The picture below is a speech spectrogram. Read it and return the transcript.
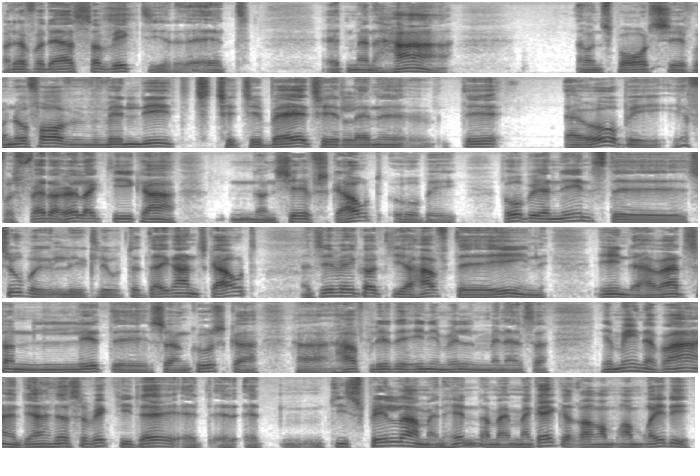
Og derfor det er så vigtigt, at, at man har en sportschef. Og nu får vi vende lige tilbage til et eller andet. Det af OB. Jeg forfatter heller ikke, at de ikke har nogen chef scout OB. OB er den eneste superklub, der, der ikke har en scout. Altså jeg ved godt, de har haft øh, en, en, der har været sådan lidt, øh, Søren Kusker har haft lidt indimellem, men altså, jeg mener bare, at det er, så vigtigt i dag, at, at, at de spillere, man henter, man, man kan ikke ramme, ramme rigtigt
